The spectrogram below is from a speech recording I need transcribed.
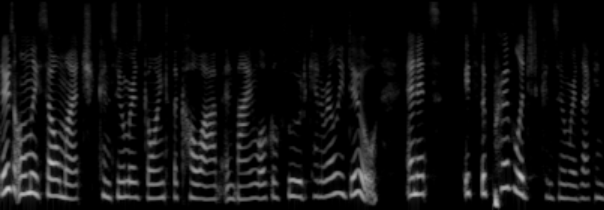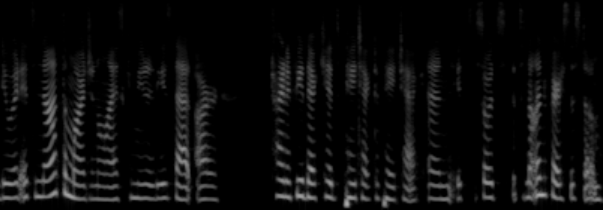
there's only so much consumers going to the co-op and buying local food can really do, and it's it's the privileged consumers that can do it. It's not the marginalized communities that are trying to feed their kids paycheck to paycheck and it's so it's it's an unfair system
